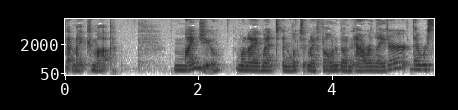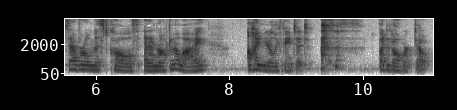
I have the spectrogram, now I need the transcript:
that might come up. Mind you, when I went and looked at my phone about an hour later, there were several missed calls, and I'm not gonna lie, I nearly fainted. but it all worked out.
